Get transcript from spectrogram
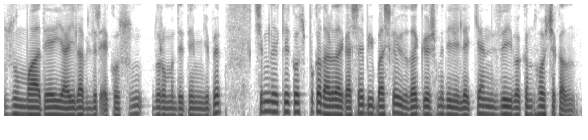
uzun vadeye yayılabilir Ekos'un durumu dediğim gibi. Şimdilik Ekos bu kadardı arkadaşlar. Bir başka videoda görüşme dileğiyle kendinize iyi bakın. Hoşçakalın.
